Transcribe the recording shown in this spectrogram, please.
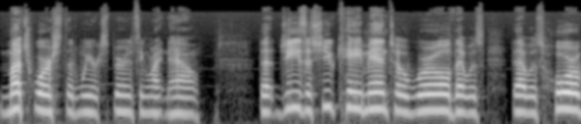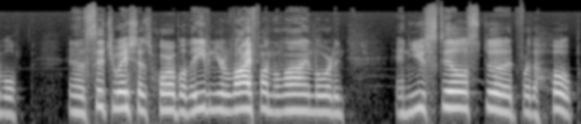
much worse than we're experiencing right now. That Jesus, you came into a world that was, that was horrible, and a situation that's horrible, that even your life on the line, Lord, and, and you still stood for the hope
